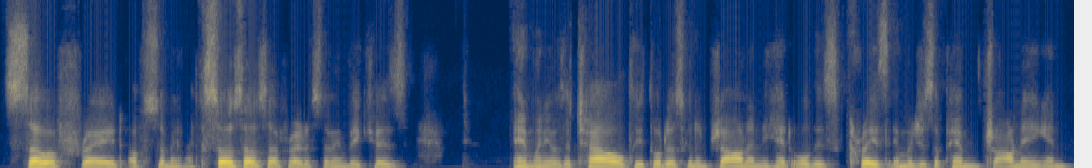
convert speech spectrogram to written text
so afraid of swimming, like so, so, so afraid of swimming because and when he was a child, he thought he was going to drown, and he had all these crazy images of him drowning, and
